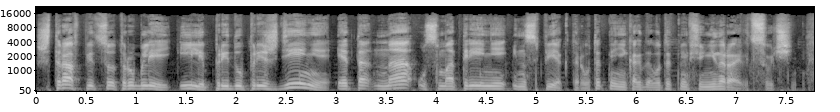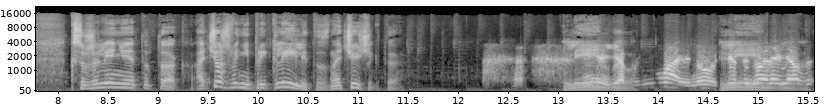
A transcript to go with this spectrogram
штраф 500 рублей или предупреждение, это на усмотрение инспектора. Вот это мне никогда, вот это мне все не нравится очень. К сожалению, это так. А чё ж вы не приклеили-то значочек-то? Лень не, я понимаю, ну, честно Лень говоря, я,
